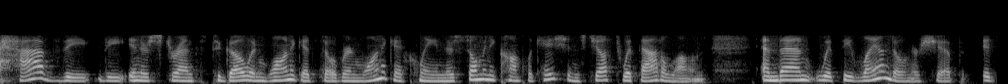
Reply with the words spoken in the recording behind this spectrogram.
have the the inner strength to go and want to get sober and want to get clean there's so many complications just with that alone. And then with the land ownership it's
